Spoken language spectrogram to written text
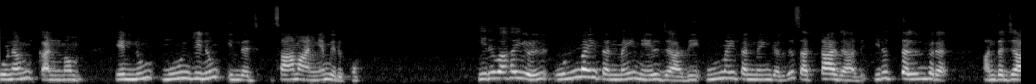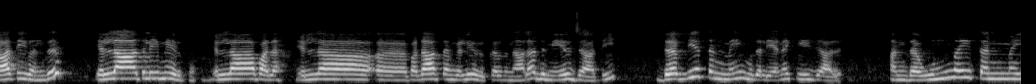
குணம் கண்மம் என்னும் மூன்றினும் இந்த சாமானியம் இருக்கும். இருவகையுள் உண்மை தன்மை மேல் ஜாதி. உண்மை தன்மைங்கிறது சத்தா ஜாதி. இருத்தல்ங்கிற அந்த ஜாதி வந்து எல்லாத்துலயுமே இருக்கும். எல்லா பத எல்லா பதார்த்தங்களையும் இருக்கிறதுனால அது மேல் ஜாதி. திரவியத்தன்மை முதலியன கீழ் ஜாதி. அந்த உண்மை தன்மை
